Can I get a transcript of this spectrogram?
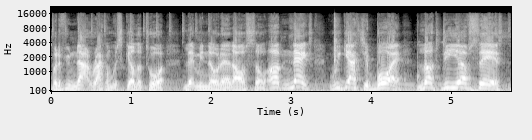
But if you're not rocking with Skeletor, let me know that also. Up next, we got your boy Luck DF says.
